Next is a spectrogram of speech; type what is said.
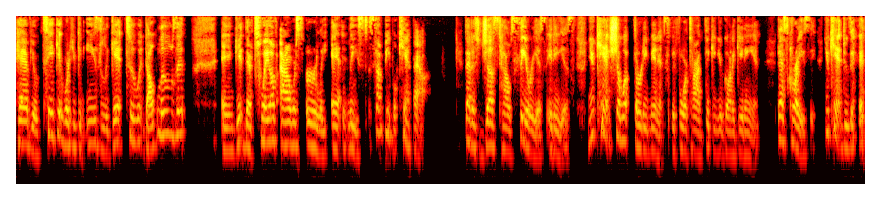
have your ticket where you can easily get to it. Don't lose it and get there 12 hours early at least. Some people camp out. That is just how serious it is. You can't show up 30 minutes before time thinking you're going to get in. That's crazy. You can't do that.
